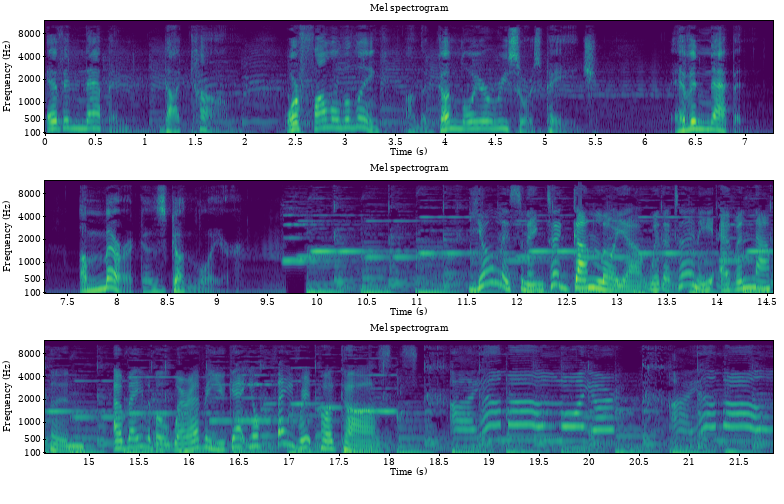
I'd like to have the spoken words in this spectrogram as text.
evannappen.com or follow the link on the Gun Lawyer resource page. Evan Nappen, America's gun lawyer. You're listening to Gun Lawyer with attorney Evan Nappen. Available wherever you get your favorite podcasts. I am a lawyer. I am a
